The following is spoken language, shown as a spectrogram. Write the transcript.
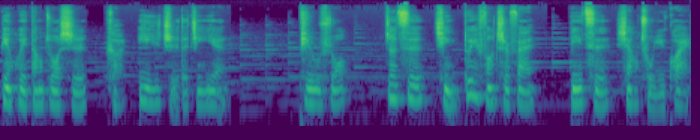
便会当作是可依止的经验。譬如说，这次请对方吃饭，彼此相处愉快，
